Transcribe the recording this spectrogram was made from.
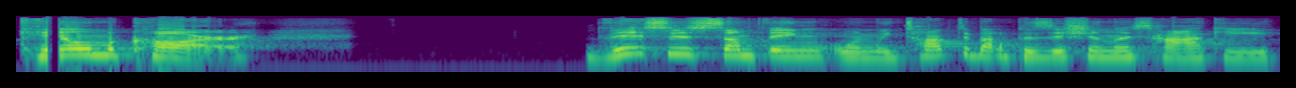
Cale Makar this is something when we talked about positionless hockey,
